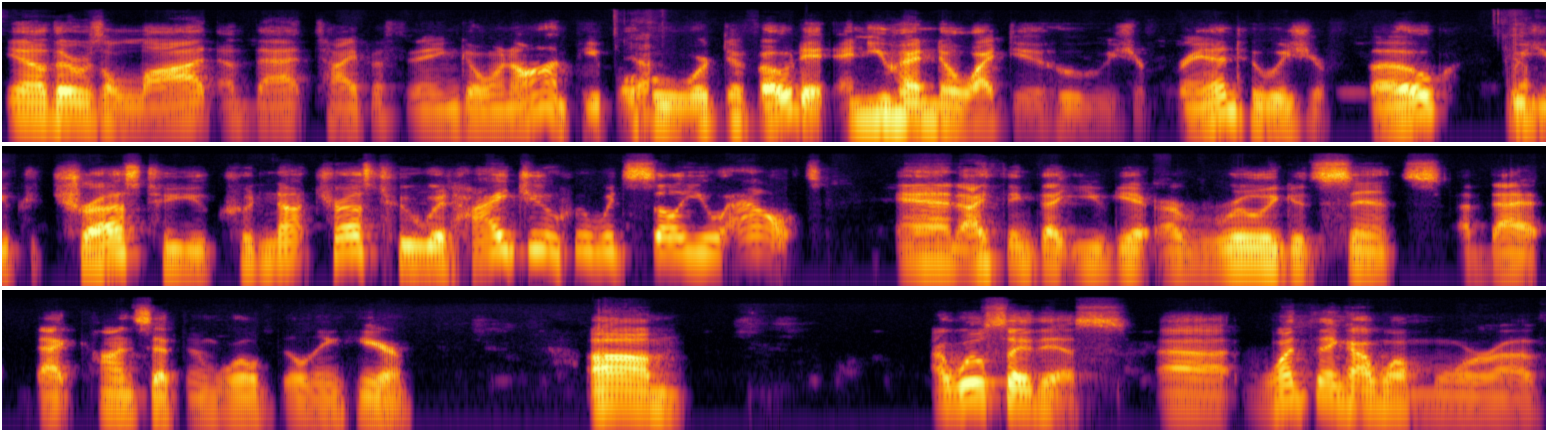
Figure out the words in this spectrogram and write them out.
you know, there was a lot of that type of thing going on. People yeah. who were devoted, and you had no idea who was your friend, who was your foe, who you could trust, who you could not trust, who would hide you, who would sell you out. And I think that you get a really good sense of that that concept and world building here. Um, I will say this: uh, one thing I want more of,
